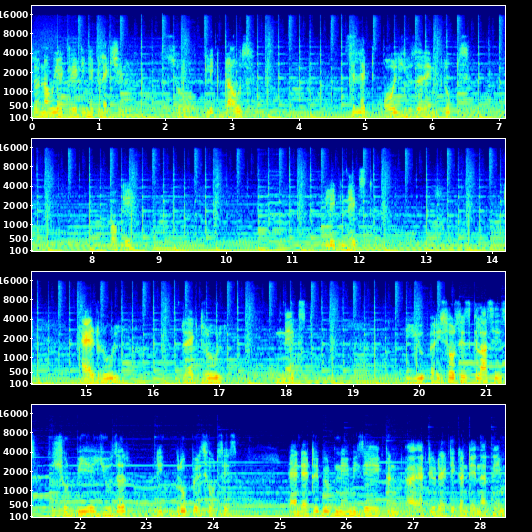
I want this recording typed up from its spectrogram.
So now we are creating a collection. So click browse select all user and groups okay? Click next. Add rule direct rule next. Resources classes should be a user group resources. And attribute name is a uh, active directory container name.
